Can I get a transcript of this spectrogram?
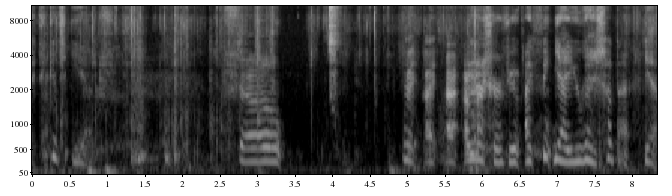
I think it's EX. So, wait, I, I I'm not sure if you. I think yeah, you guys said that. Yeah.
